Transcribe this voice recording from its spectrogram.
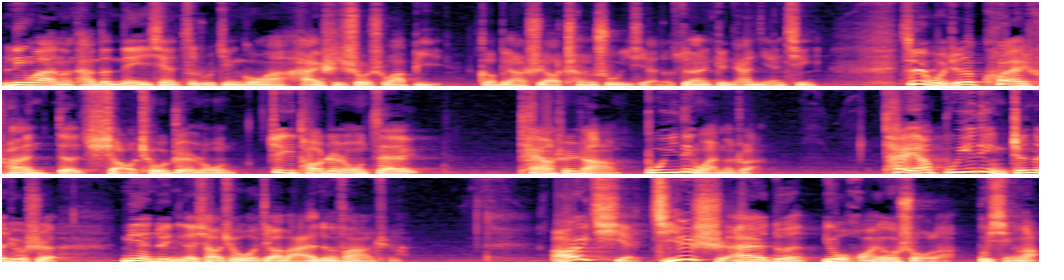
另外呢，他的内线自主进攻啊，还是说实话比戈贝尔是要成熟一些的，虽然更加年轻。所以我觉得快船的小球阵容这一套阵容在太阳身上不一定玩得转，太阳不一定真的就是。面对你的小球，我就要把艾顿放下去了。而且，即使艾顿又黄又手了，不行了，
